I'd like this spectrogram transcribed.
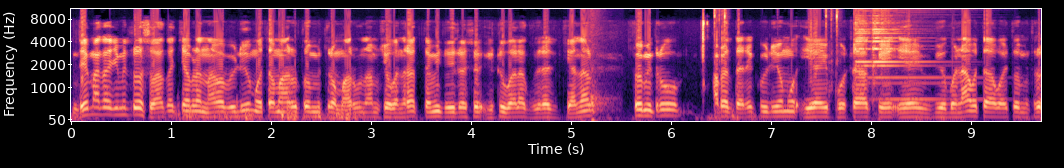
જય માતાજી મિત્રો, સ્વાગત છે આપણા નવા વિડીયોમાં. તમારું તો મિત્રો, મારું નામ છે વનરાજ. તમે જોઈ રહ્યા છો યુટ્યુબ વાળા ગુજરાતી ચેનલ. તો મિત્રો, આપણે દરેક વિડીયોમાં એઆઈ ફોટા કે એઆઈ વીડિયો બનાવતા હોય તો મિત્રો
